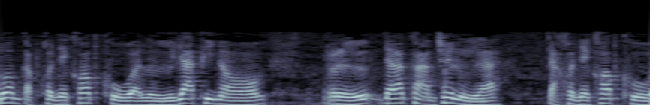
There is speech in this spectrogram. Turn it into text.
ร่วมกับคนในครอบครัวหรือญาติพี่น้อง หรือได้รับความช่วยเหลือจากคนในครอบครัว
